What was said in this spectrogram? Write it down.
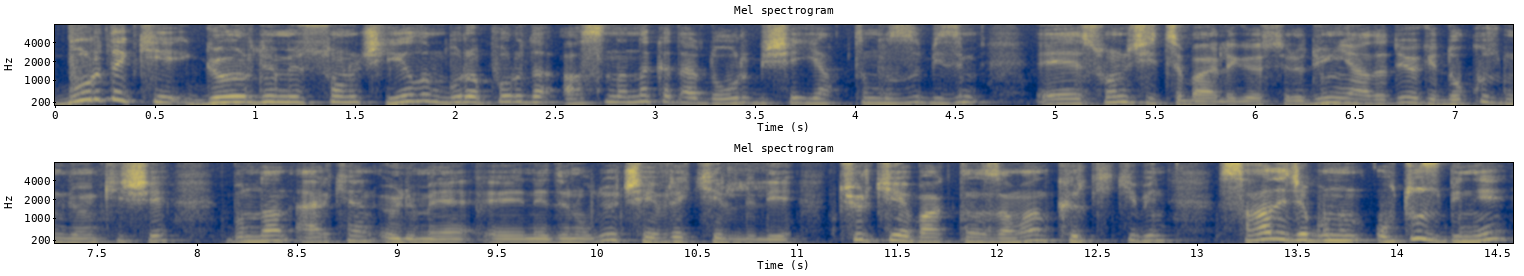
Buradaki gördüğümüz sonuç yılın bu raporu da aslında ne kadar doğru bir şey yaptığımızı bizim e, sonuç itibariyle gösteriyor. Dünyada diyor ki 9 milyon kişi bundan erken ölüme e, neden oluyor. Çevre kirliliği. Türkiye'ye baktığın zaman 42 bin sadece bunun 30 bini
